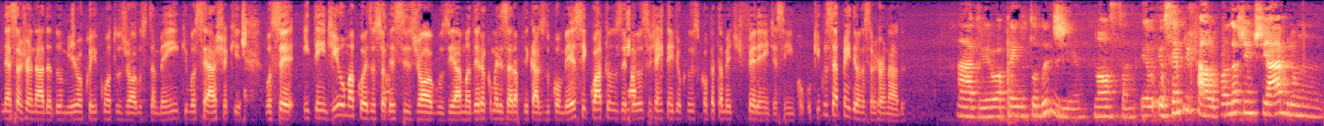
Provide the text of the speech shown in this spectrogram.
nessa jornada do Miracle e com outros jogos também, que você acha que você entendia uma coisa sobre esses jogos e a maneira como eles eram aplicados no começo, e quatro anos depois você já entende coisa completamente diferente, assim. O que você aprendeu nessa jornada? Ah, viu, eu aprendo todo dia. Nossa, eu, eu sempre falo, quando a gente abre um,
